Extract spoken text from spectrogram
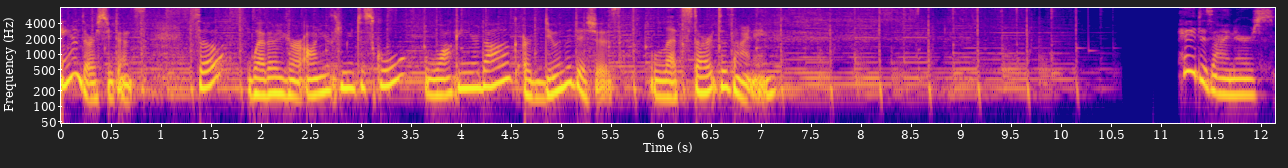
and our students. So, whether you're on your commute to school, walking your dog, or doing the dishes, let's start designing. Hey, designers!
